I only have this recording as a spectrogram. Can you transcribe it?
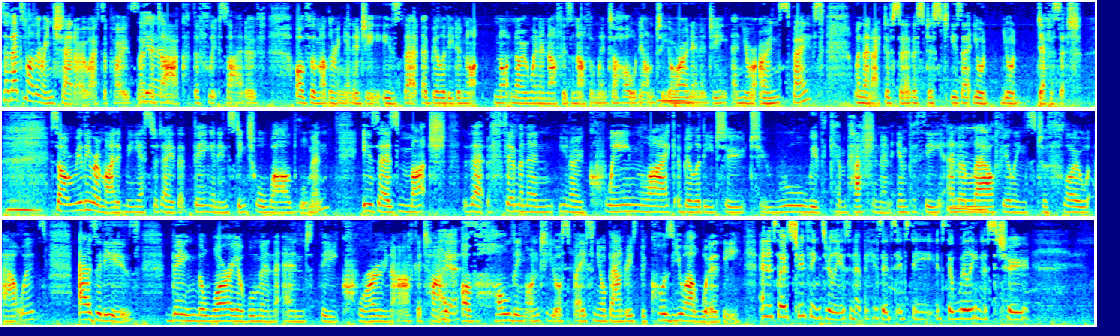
So that's mother in shadow, I suppose. So Yeah. the dark, the flip side of of the mothering energy is that ability to not not know when enough is enough and when to hold on to your own energy and your own space when that act of service just is at your your deficit. So it really reminded me yesterday that being an instinctual wild woman is as much that feminine, you know, queen like ability to to rule with compassion and empathy and mm. allow feelings to flow outwards as it is being the warrior woman and the crone archetype Yes. of holding on to your space and your boundaries because you are worthy. And it's those two things, really, isn't it? Because it's it's the it's the willingness to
